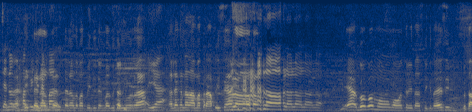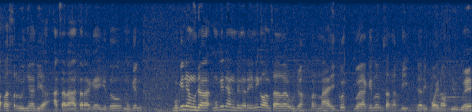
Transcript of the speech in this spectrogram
Channel tempat pijit channel, yang bagus. channel tempat pijit yang bagus dan murah. Iya. Kadang kenal sama terapisnya loh. Lo lo lo lo lo. ya gue gue mau mau cerita sedikit aja sih betapa serunya di acara-acara kayak gitu mungkin mungkin yang udah mungkin yang denger ini kalau misalnya udah pernah ikut gue yakin lo bisa ngerti dari point of view gue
